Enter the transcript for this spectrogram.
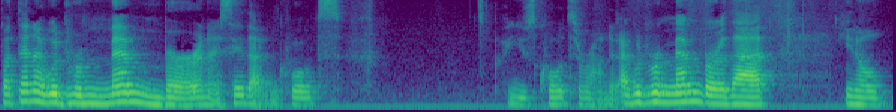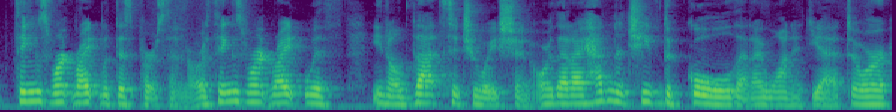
but then I would remember, and I say that in quotes, I use quotes around it. I would remember that you know things weren't right with this person or things weren't right with you know that situation or that i hadn't achieved the goal that i wanted yet or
